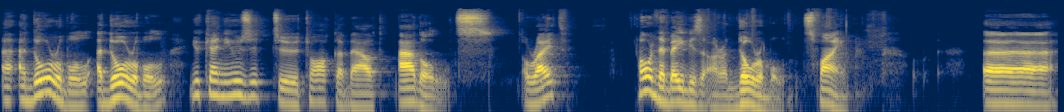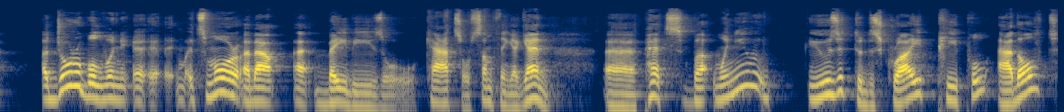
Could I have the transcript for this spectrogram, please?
uh, adorable, adorable, you can use it to talk about adults, all right? Or the babies are adorable, it's fine. Uh, adorable when uh, uh, it's more about uh, babies or cats or something, again, pets, but when you use it to describe people, adult,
